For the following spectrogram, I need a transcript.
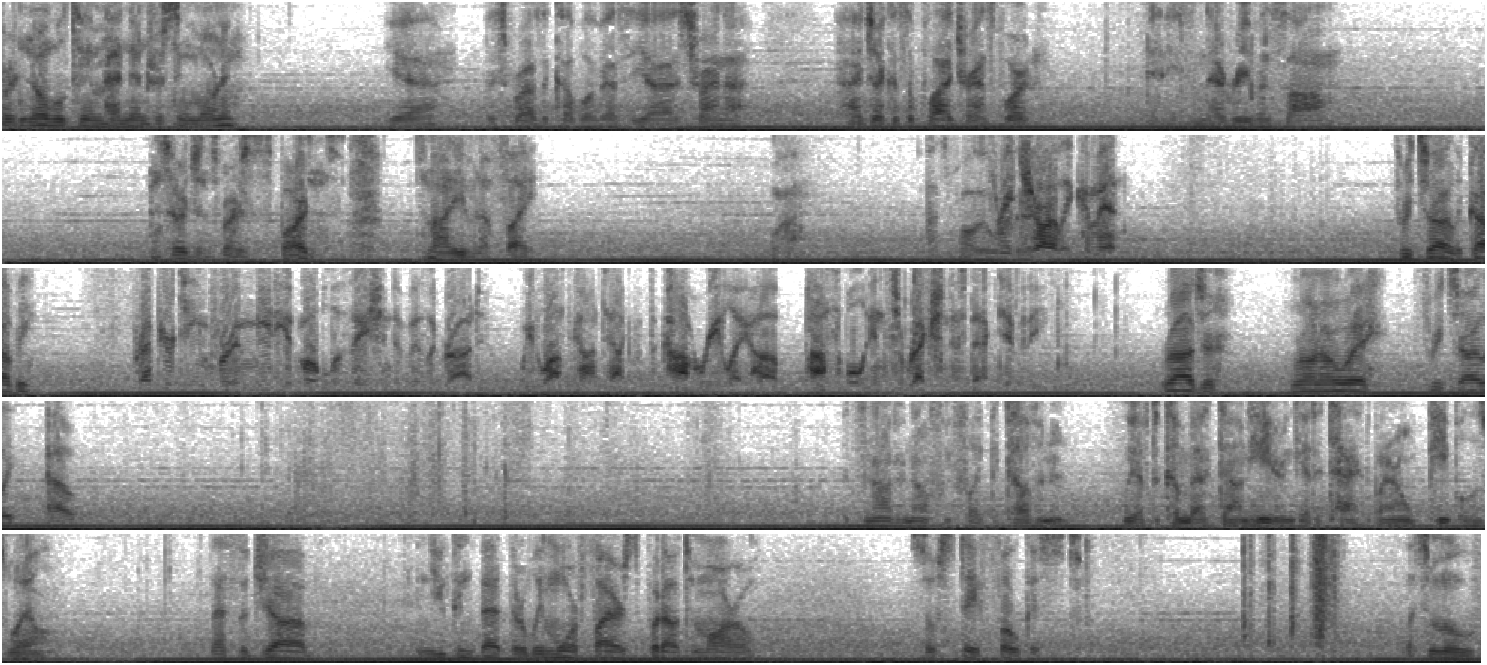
Heard Noble Team had an interesting morning. Yeah, they surprised a couple of SEIs trying to hijack a supply transport. Innies never even saw him. Insurgents versus Spartans. It's not even a fight. Well, that's probably Three. Charlie, come in. Three Charlie, copy. Prep your team for immediate mobilization to Visegrad. We've lost contact with the comm relay hub. Possible insurrectionist activity. Roger. We're on our way. Three Charlie, out. It's not enough we fight the Covenant. We have to come back down here and get attacked by our own people as well. That's the job. And you can bet there'll be more fires to put out tomorrow. So stay focused. Let's move.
